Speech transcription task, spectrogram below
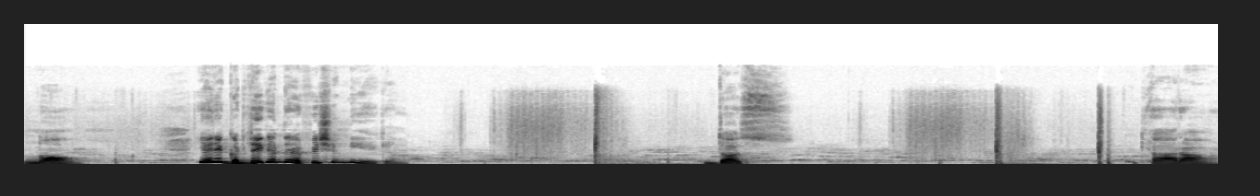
नौ। यार ये गड्ढे के अंदर एफिशिएंट नहीं है क्या? दस। ग्यारह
